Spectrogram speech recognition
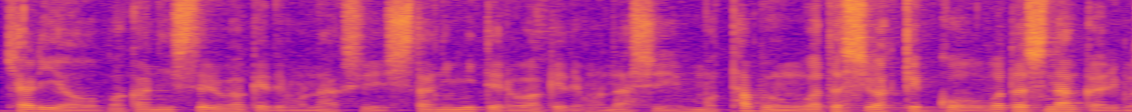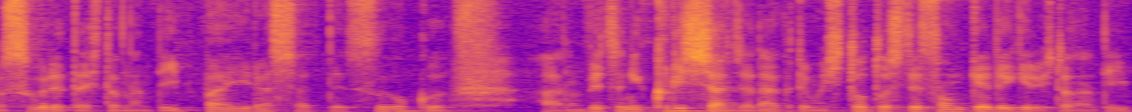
キャリアをバカにしてるわけでもなし下に見てるわけでもなしもう多分私は結構私なんかよりも優れた人なんていっぱいいらっしゃってすごくあの別にクリスチャンじゃなくても人として尊敬できる人なんていっ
